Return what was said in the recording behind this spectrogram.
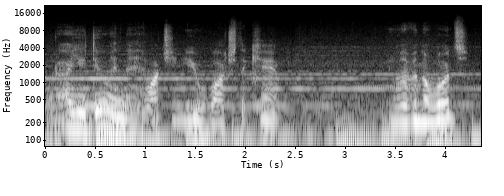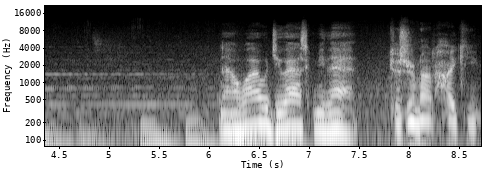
What are you doing then? Watching you watch the camp. You live in the woods? Now, why would you ask me that? Because you're not hiking.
